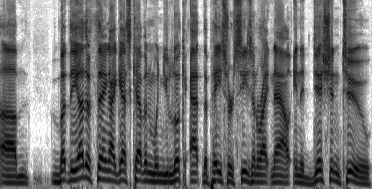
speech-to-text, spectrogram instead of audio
Um, but the other thing, I guess, Kevin, when you look at the Pacers season right now, in addition to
